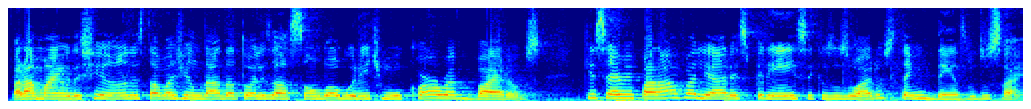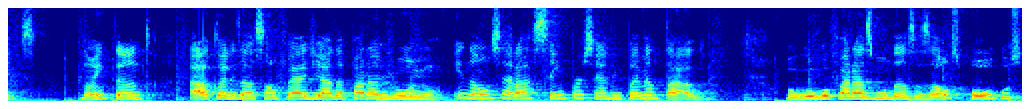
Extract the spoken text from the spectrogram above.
Para maio deste ano, estava agendada a atualização do algoritmo Core Web Vitals, que serve para avaliar a experiência que os usuários têm dentro dos sites. No entanto, a atualização foi adiada para junho e não será 100% implementado. O Google fará as mudanças aos poucos,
